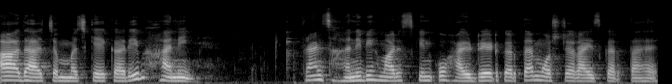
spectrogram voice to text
आधा चम्मच के करीब हनी फ्रेंड्स, हनी भी हमारी स्किन को हाइड्रेट करता है, मॉइस्चराइज करता है।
